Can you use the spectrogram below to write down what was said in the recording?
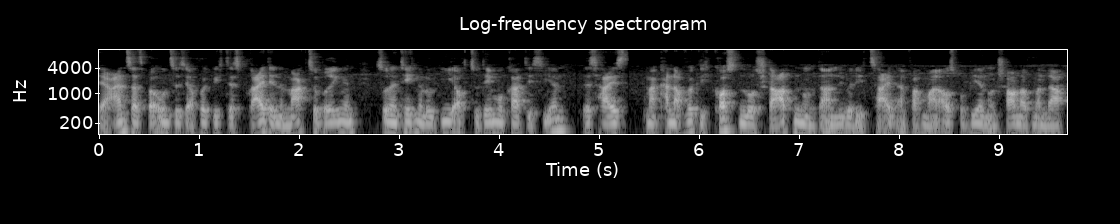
der Ansatz bei uns ist ja auch wirklich, das breit in den Markt zu bringen, so eine Technologie auch zu demokratisieren. Das heißt, man kann auch wirklich kostenlos starten und dann über die Zeit einfach mal ausprobieren und schauen, ob man da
